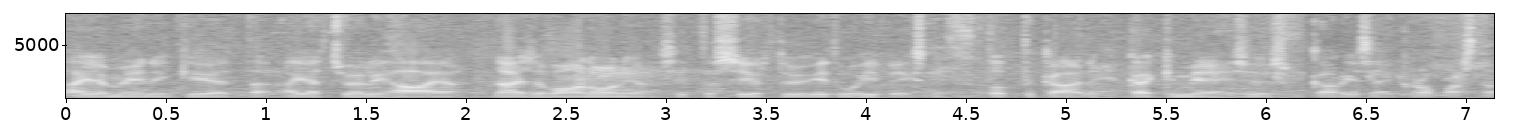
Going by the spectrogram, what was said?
äijämeininkiin, että äijät syö lihaa ja näin se vaan on. Ja sitten jos siirtyy itu hipiksi, niin totta kai niin kaikki miehisyys karisee kropasta.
